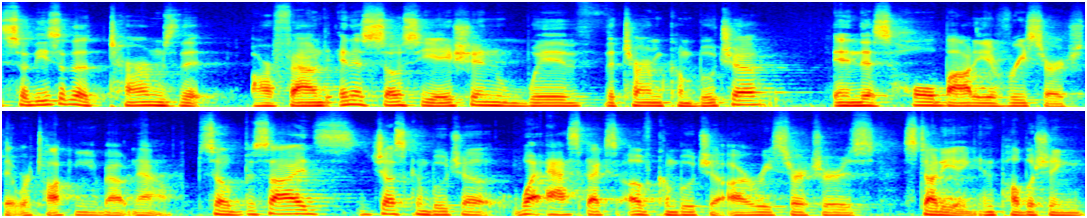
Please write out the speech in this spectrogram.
So these are the terms that are found in association with the term kombucha in this whole body of research that we're talking about now. So besides just kombucha, what aspects of kombucha are researchers studying and publishing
